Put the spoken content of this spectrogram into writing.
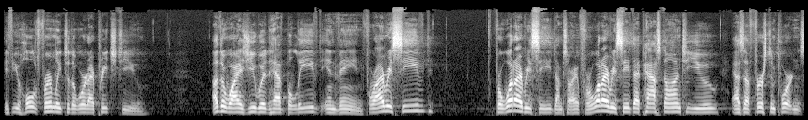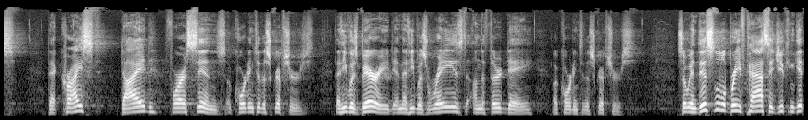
if you hold firmly to the word I preached to you. Otherwise, you would have believed in vain. For I received for what I received, I'm sorry, for what I received, I passed on to you as of first importance that Christ died for our sins according to the Scriptures, that he was buried, and that he was raised on the third day according to the Scriptures. So, in this little brief passage, you can, get,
